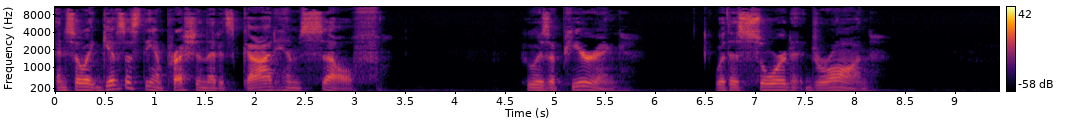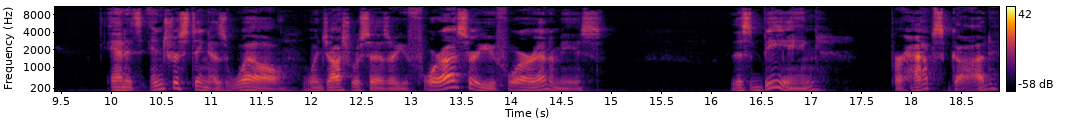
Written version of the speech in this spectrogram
And so it gives us the impression that it's God Himself who is appearing with his sword drawn. And it's interesting as well when Joshua says, Are you for us or are you for our enemies? This being, perhaps God,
